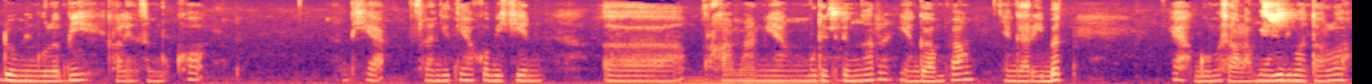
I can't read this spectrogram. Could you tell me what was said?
dua minggu lebih kalian sembuh kok. Nanti ya selanjutnya aku bikin uh, rekaman yang mudah didengar, yang gampang, yang gak ribet. Ya, gue masalah mulu di mata lo.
